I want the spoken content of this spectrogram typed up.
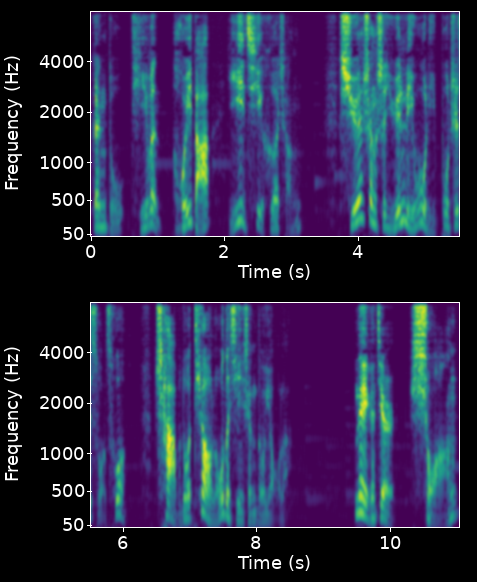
跟读、提问、回答一气呵成，学生是云里雾里不知所措，差不多跳楼的心声都有了。那个劲儿爽，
